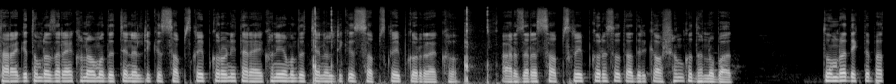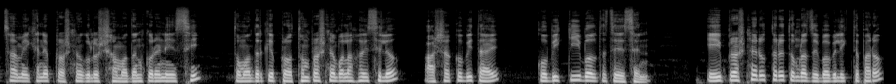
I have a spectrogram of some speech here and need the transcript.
তার আগে তোমরা যারা এখনও আমাদের চ্যানেলটিকে সাবস্ক্রাইব করনি, তারা এখনই আমাদের চ্যানেলটিকে সাবস্ক্রাইব করে রাখো। আর যারা সাবস্ক্রাইব করেছ, তাদেরকে অসংখ্য ধন্যবাদ। তোমরা দেখতে পাচ্ছ, আমি এখানে প্রশ্নগুলোর সমাধান করে নিয়েছি। তোমাদেরকে প্রথম প্রশ্নে বলা হয়েছিল, আশা কবিতায় কবি কি বলতে চেয়েছেন? এই প্রশ্নের উত্তরে তোমরা যেভাবে লিখতে পারো।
